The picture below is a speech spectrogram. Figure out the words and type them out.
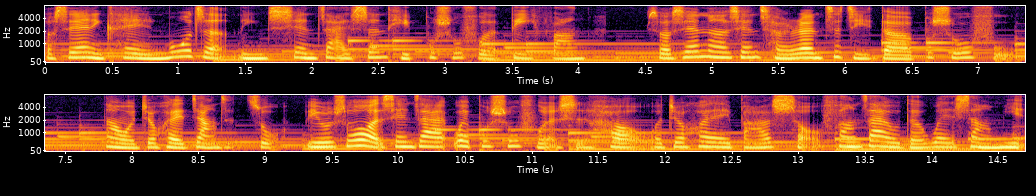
首先，你可以摸着您现在身体不舒服的地方。首先呢，先承认自己的不舒服。那我就会这样子做。比如说，我现在胃不舒服的时候，我就会把手放在我的胃上面，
